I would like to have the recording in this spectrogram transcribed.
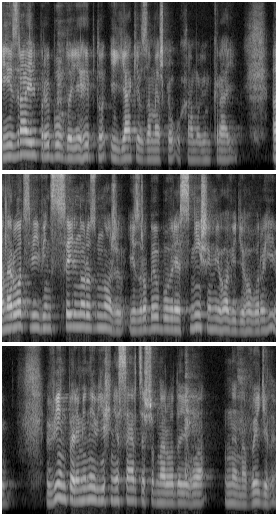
І Ізраїль прибув до Єгипту, і Яків замешкав у Хамовім краї. А народ свій він сильно розмножив і зробив був ряснішим його від його ворогів. Він перемінив їхнє серце, щоб народи його ненавиділи,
